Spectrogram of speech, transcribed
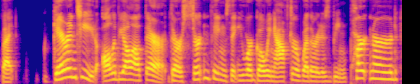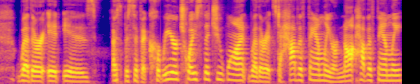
But guaranteed, all of y'all out there, there are certain things that you are going after, whether it is being partnered, whether it is a specific career choice that you want, whether it's to have a family or not have a family.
